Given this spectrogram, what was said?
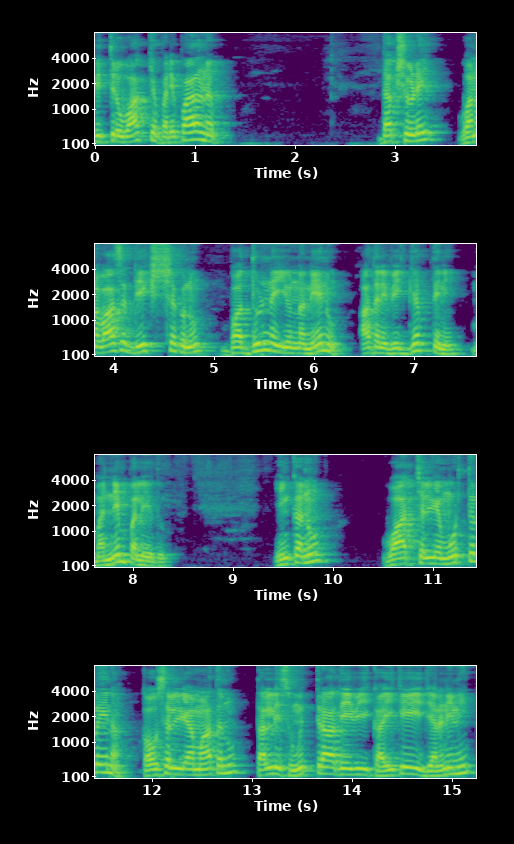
పితృవాక్య పరిపాలన దక్షుడై వనవాస దీక్షకును బద్ధుడినయ్యున్న నేను అతని విజ్ఞప్తిని మన్నింపలేదు. ఇంకను వాత్సల్యమూర్తులైన కౌసల్యమాతను తల్లి సుమిత్రాదేవి కైకేయి జననిని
